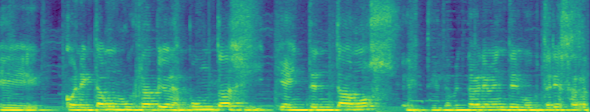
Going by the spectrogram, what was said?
eh, conectamos muy rápido las puntas y, e intentamos, este, lamentablemente me gustaría ser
